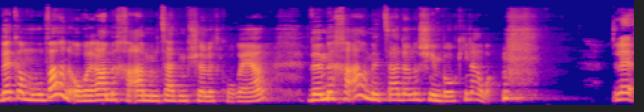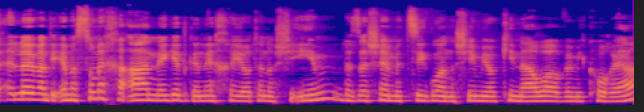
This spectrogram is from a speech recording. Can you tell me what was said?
וכמובן עוררה מחאה מצד ממשלת קוריאה, ומחאה מצד אנשים באוקינאווה. לא, לא הבנתי, הם עשו מחאה נגד גני חיות אנושיים בזה שהם הציגו אנשים מאוקינאווה ומקוריאה?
